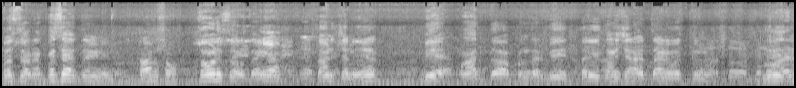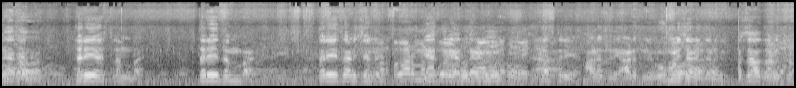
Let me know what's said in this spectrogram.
બસો ને પચાસ ત્રણ ત્રણસો. ત્રણસો ત્રણ ત્રણસો ને એક. બે પાંચ દસ પંદર વીસ. ત્રીસ ત્રણસો ને ત્રણ વસ્તુ ત્રીસ લંબાઈ. ત્રીસ લંબાઈ. ત્રીસ ત્રણસો ને. છત્રીસ આડત્રીસ આડત્રીસ ઓગણીસ સાડત્રીસ પચાસ ત્રણસો.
